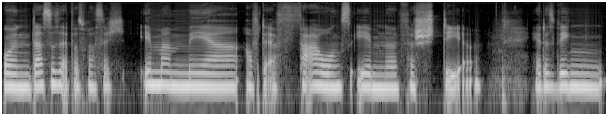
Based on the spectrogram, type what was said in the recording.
Und das ist etwas, was ich immer mehr auf der Erfahrungsebene verstehe. Ja, deswegen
